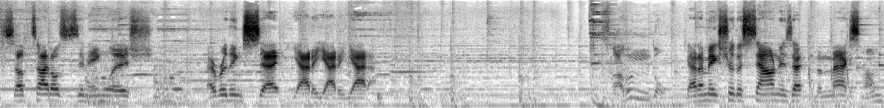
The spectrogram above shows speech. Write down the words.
Subtitles is in English. Everything's set, yada, yada, yada. Gotta make sure the sound is at the maximum.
